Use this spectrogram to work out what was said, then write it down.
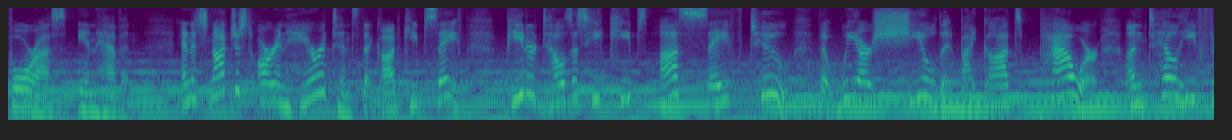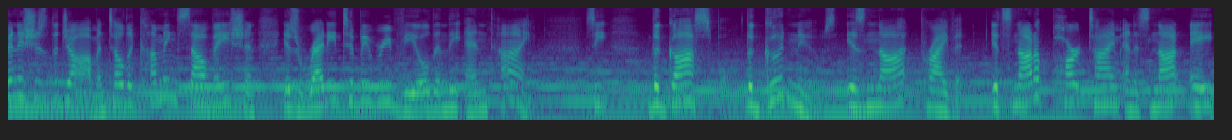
for us in heaven. And it's not just our inheritance that God keeps safe. Peter tells us he keeps us safe too, that we are shielded by God's power until he finishes the job, until the coming salvation is ready to be revealed in the end time. See, the gospel, the good news, is not private. It's not a part time and it's not a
